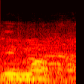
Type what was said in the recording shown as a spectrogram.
lima.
